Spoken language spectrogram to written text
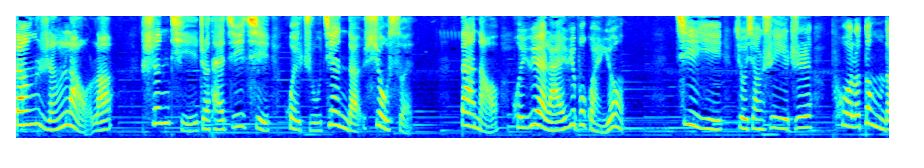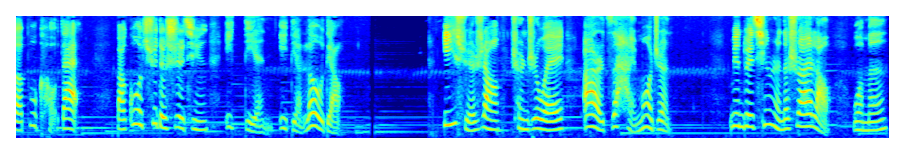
当人老了，身体这台机器会逐渐的锈损，大脑会越来越不管用，记忆就像是一只破了洞的布口袋，把过去的事情一点一点漏掉。医学上称之为阿尔兹海默症。面对亲人的衰老，我们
